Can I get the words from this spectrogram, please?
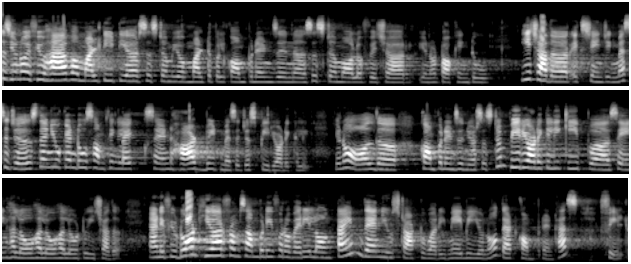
is you know if you have a multi-tier system you have multiple components in a system all of which are you know talking to each other exchanging messages then you can do something like send heartbeat messages periodically. You know all the components in your system periodically keep uh, saying hello, hello, hello to each other. And if you do not hear from somebody for a very long time then you start to worry maybe you know that component has failed.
